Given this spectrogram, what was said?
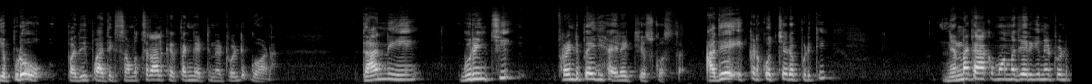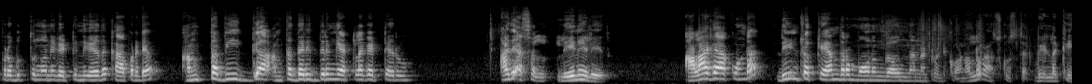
ఎప్పుడో పది పాతిక సంవత్సరాల క్రితం కట్టినటువంటి గోడ. దాన్ని గురించి ఫ్రంట్ పేజీ హైలైట్ చేసుకొస్తారు అదే ఇక్కడికి వచ్చేటప్పటికి నిన్న కాక మొన్న జరిగినటువంటి ప్రభుత్వంలోనే కట్టింది కదా కాపర్ డ్యామ్ అంత వీక్గా అంత దరిద్రంగా ఎట్లా కట్టారు? అది అసలు లేనే లేదు. అలా కాకుండా దీంట్లో కేంద్రం మౌనంగా ఉందన్నటువంటి కోణంలో రాసుకొస్తారు. వీళ్ళకి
